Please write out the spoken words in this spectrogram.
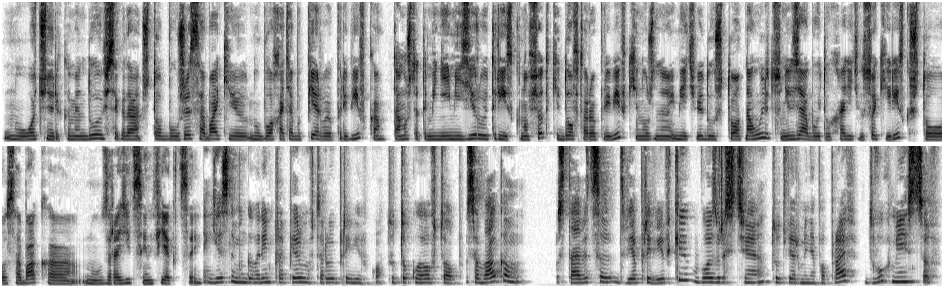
ну, очень рекомендую всегда, чтобы уже собаки, ну, была хотя бы первая прививка, потому что это минимизирует риск. Но все-таки до второй прививки нужно иметь в виду, что на улицу нельзя будет выходить высокий риск, что собака ну, заразится инфекцией. Если мы говорим про первую и вторую прививку, тут такой оф-топ. Собакам ставятся две прививки в возрасте, тут, Вер, меня поправь, двух месяцев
